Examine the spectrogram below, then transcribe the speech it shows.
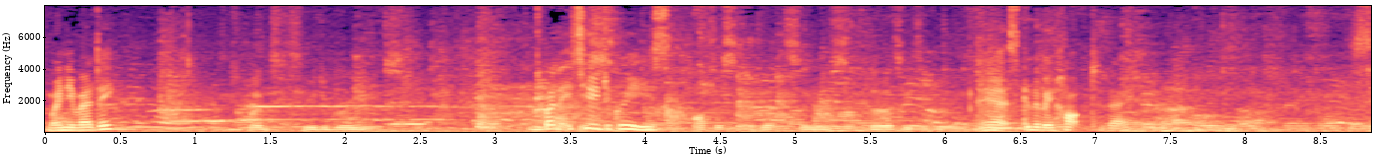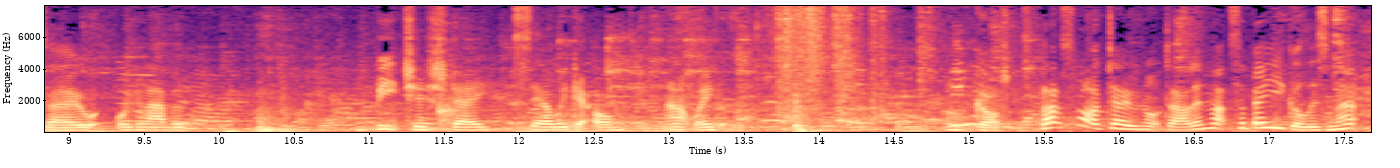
When you're ready? 22 degrees. 22 hottest- degrees? the Hottest it gets is 30 degrees. Yeah, it's going to be hot today. So we're going to have a beachish day, see how we get on, aren't we? Oh God, that's not a donut, darling. That's a bagel, isn't it?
